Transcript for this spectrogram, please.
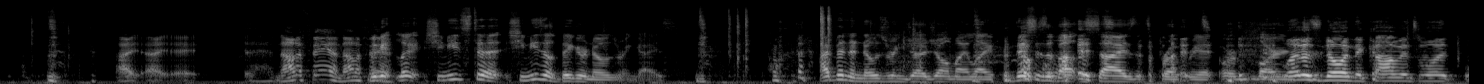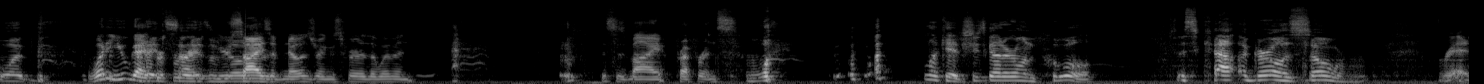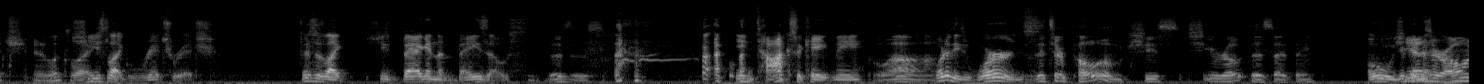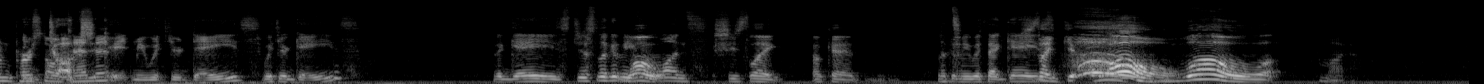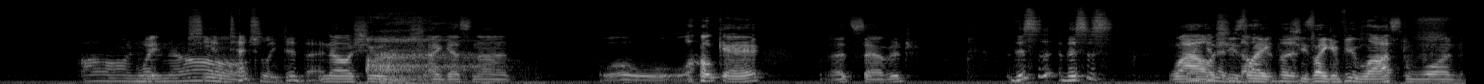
I, I, I, not a fan. Not a fan. Look at look. She needs to. She needs a bigger nose ring, guys. I've been a nose ring judge all my life. This is about the size that's appropriate or large. Let us know in the comments what what. What do you guys Right prefer size your nose size ring. of nose rings for the women? this is my preference. What? what? Look at she's got her own pool. this cow, a girl is so rich. It looks like. She's like rich, rich. This is like she's bagging them Bezos. This is. Intoxicate me. wow. What are these words? It's her poem. She's she wrote this, I think. Oh, you're she gonna has her own personal attendant. intoxicate me with your days, with your gaze. The gaze. Just look at me Whoa. for once. She's like, okay. Look at me with that gaze. She's like, get, Oh! whoa. My- Oh Wait, no. she intentionally did that. No, she was. I guess not. Whoa. Okay. That's savage. This this is Wow, like she's like the, she's like if you lost one.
